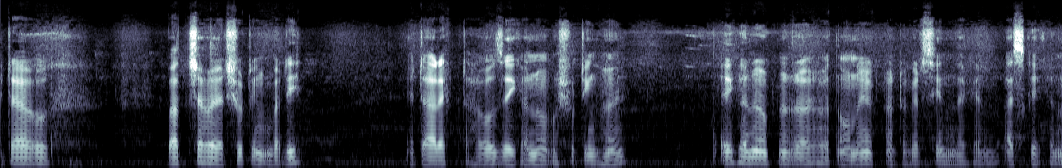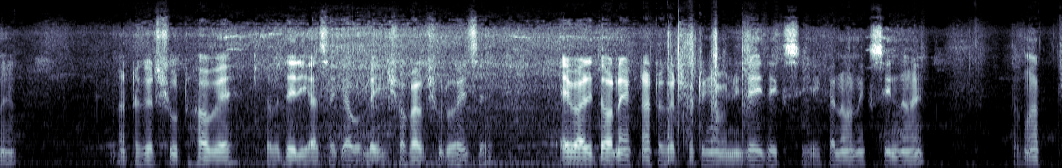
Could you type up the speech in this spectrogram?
এটাও বাচ্চা ভাইয়ের শুটিং বাড়ি। এটা আর একটা হাউস এইখানেও শুটিং হয়। এইখানে আপনারা হয়তো অনেক নাটকের সিন দেখেন। আজকে এখানে নাটকের শ্যুট হবে, তবে দেরি আছে কেবল এই সকাল শুরু হয়েছে। এই বাড়িতে অনেক নাটকের শুটিং আমি নিজেই দেখছি, এখানে অনেক সিন হয়। তো মাত্র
